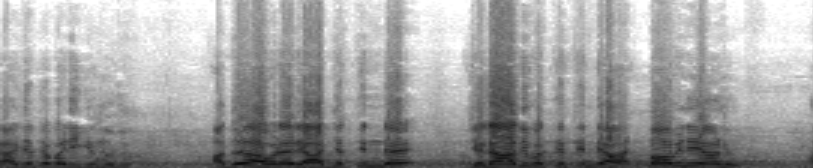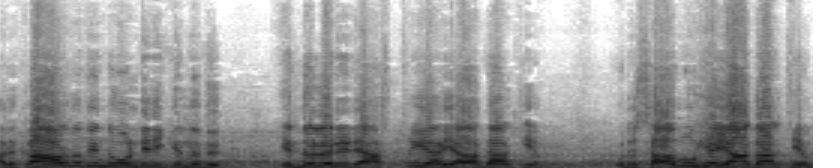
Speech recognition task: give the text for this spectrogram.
രാജ്യത്തെ ഭരിക്കുന്നത്. അത് അവിടെ രാജ്യത്തിന്റെ ജനാധിപത്യത്തിന്റെ ആത്മാവിനെയാണ് അത് കാർന്നു തിന്നുകൊണ്ടിരിക്കുന്നത് എന്നുള്ളൊരു രാഷ്ട്രീയ യാഥാർത്ഥ്യം ഒരു സാമൂഹ്യ യാഥാർത്ഥ്യം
